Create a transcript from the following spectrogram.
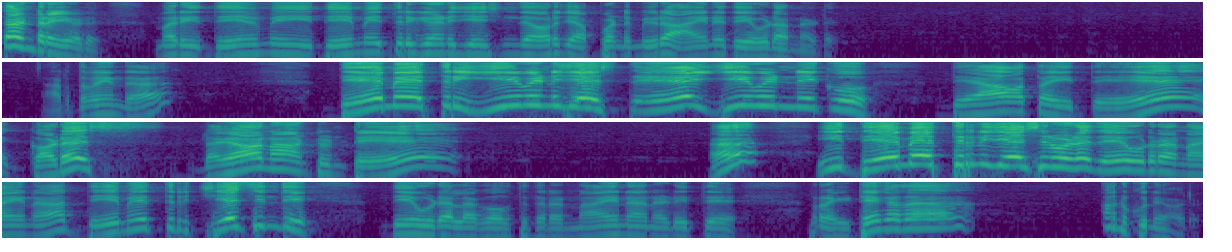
తండ్రి అయ్యాడు. మరి దేమే దేమేత్రి గాని చేసింది ఎవరు? చెప్పండి మీరు. ఆయన దేవుడు అన్నాడు. అర్థమైందా? దేమేత్రి ఈవిడ్ని చేస్తే ఈవిడ్ నీకు దేవత అయితే గడెస్ డయానా అంటుంటే ఆ? ఈ దేమేత్రిని చేసినోడే దేవుడురా నాయన. దేమేత్రి చేసింది దేవుడు ఎలాగవుతుందిరా నాయన అని అడిగితే రైటే కదా అనుకునేవారు.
